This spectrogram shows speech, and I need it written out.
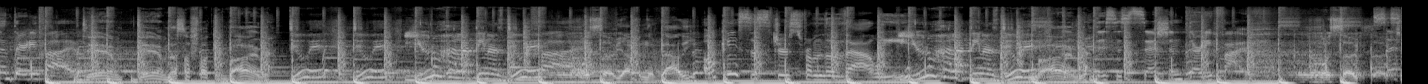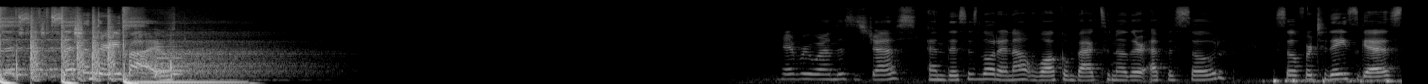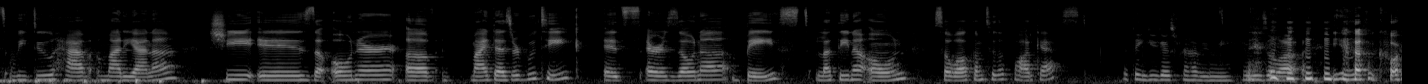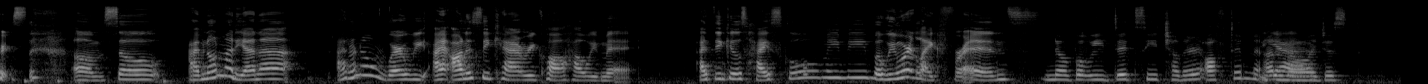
Session 35. Damn, damn, that's a fucking vibe. Do it, do it. You know how Latinas do it. Five. What's up, y'all from the valley? Okay, sisters from the valley. You know how Latinas do it. Vibe. This is Session 35. What's up? Session, session 35. Hey everyone, this is Jess. And this is Lorena. Welcome back to another episode. So, for today's guest, we do have Mariana. She is the owner of My Desert Boutique. It's Arizona based, Latina owned. So, welcome to the podcast. Thank you guys for having me. It means a lot. yeah, of course. Um, so, I've known Mariana, I don't know where we, I honestly can't recall how we met. I think it was high school, maybe, but we weren't like friends. no, but we did see each other often. I don't know. I just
